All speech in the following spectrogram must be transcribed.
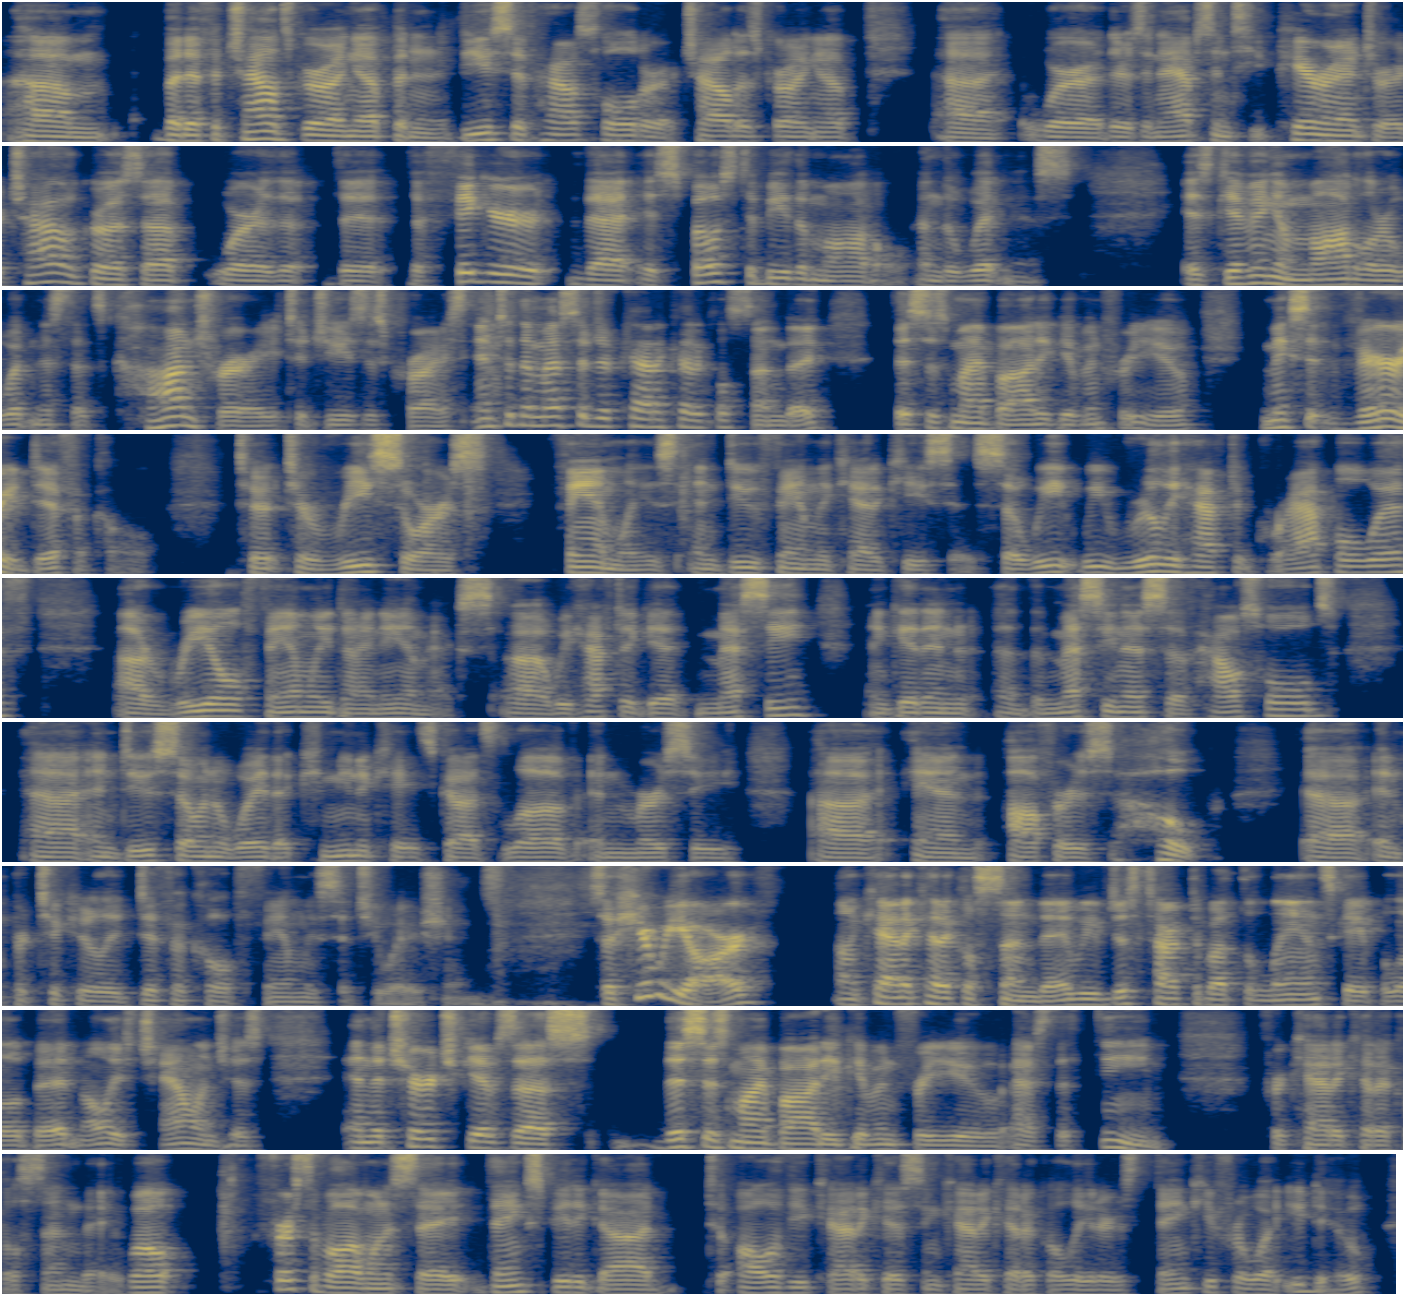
Um, but if a child's growing up in an abusive household or a child is growing up uh, where there's an absentee parent or a child grows up where the, the, the figure that is supposed to be the model and the witness is giving a model or a witness that's contrary to Jesus Christ and to the message of Catechetical Sunday, this is my body given for you, makes it very difficult to, to resource families and do family catechesis. So we, we really have to grapple with uh, real family dynamics. Uh, we have to get messy and get in uh, the messiness of households uh, and do so in a way that communicates God's love and mercy uh, and offers hope uh, in particularly difficult family situations. So here we are on Catechetical Sunday. We've just talked about the landscape a little bit and all these challenges. And the church gives us, This is my body given for you as the theme for Catechetical Sunday? Well, first of all, I want to say thanks be to God to all of you catechists and catechetical leaders. Thank you for what you do.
